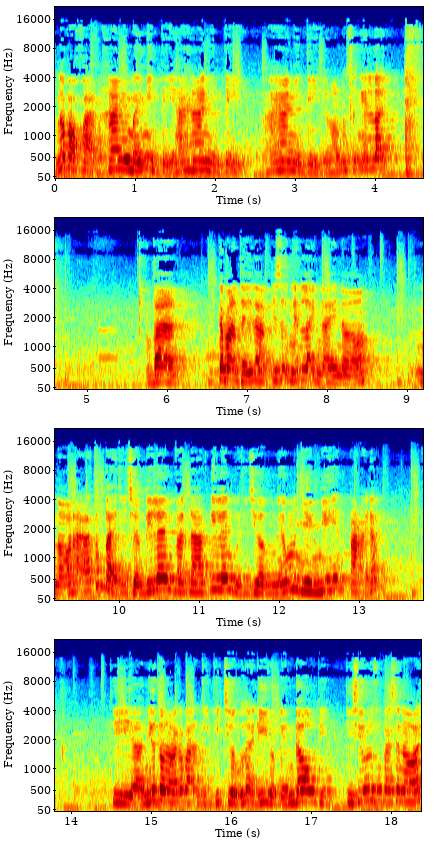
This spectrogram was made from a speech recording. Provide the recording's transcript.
Nó vào khoảng hai mươi mấy nghìn tỷ 22 nghìn tỷ 22 nghìn tỷ thì nó nó sẽ nghẽn lệnh. Và các bạn thấy là cái sự nghẽn lệnh này nó nó đã thúc đẩy thị trường đi lên và đà đi lên của thị trường nếu mà nhìn như hiện tại đó thì à, như tôi nói các bạn thì thị trường có thể đi được đến đâu thì tí xíu nữa chúng ta sẽ nói.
